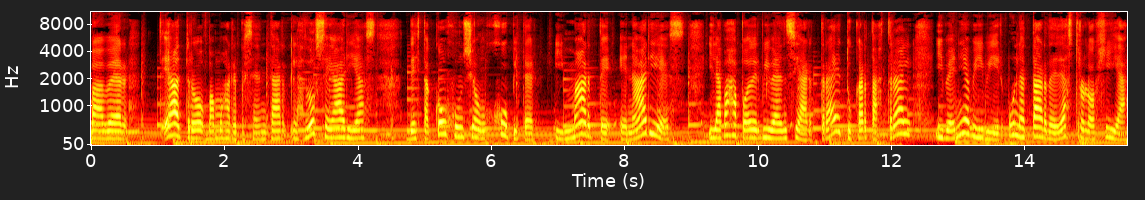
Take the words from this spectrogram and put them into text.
va a haber teatro vamos a representar las 12 áreas de esta conjunción Júpiter y Marte en Aries y la vas a poder vivenciar. Trae tu carta astral y vení a vivir una tarde de astrología,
